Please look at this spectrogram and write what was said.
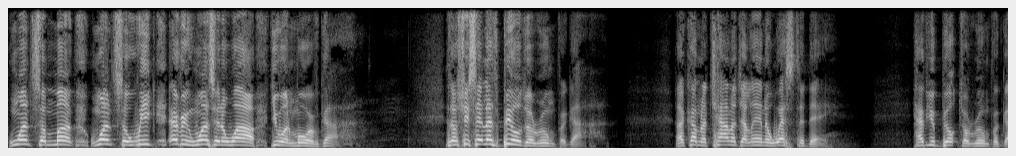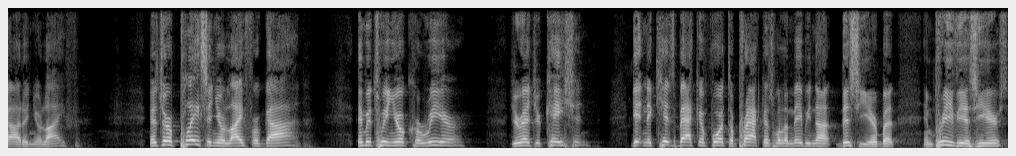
once a month, once a week, every once in a while. You want more of God. And so she said, let's build a room for God. I come to challenge Atlanta West today. Have you built a room for God in your life? Is there a place in your life for God? In between your career, your education, getting the kids back and forth to practice. Well, maybe not this year, but in previous years,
